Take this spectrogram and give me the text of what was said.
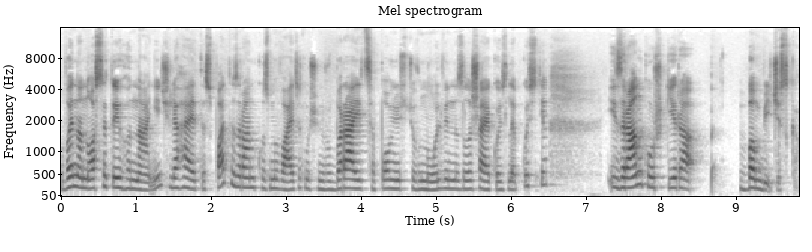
ви наносите його на ніч, лягаєте спати зранку, змиваєте, тому що він вибирається повністю в нуль, він не залишає якоїсь липкості. І зранку шкіра бомбічна.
